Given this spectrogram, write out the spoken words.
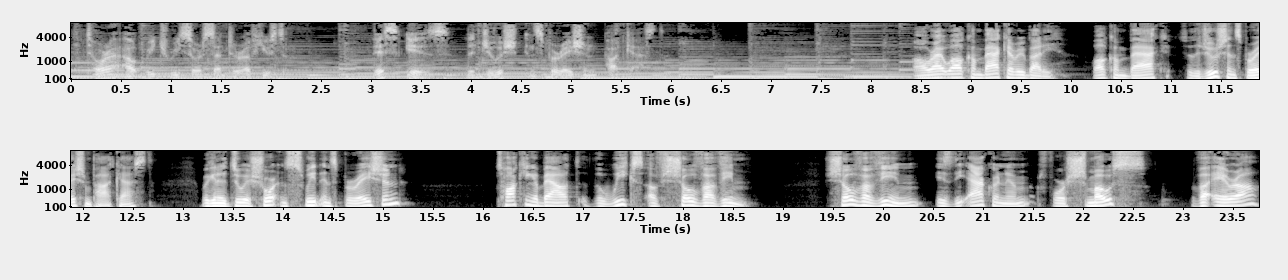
the Torah Outreach Resource Center of Houston. This is the Jewish Inspiration Podcast. All right, welcome back, everybody. Welcome back to the Jewish Inspiration Podcast. We're going to do a short and sweet inspiration talking about the weeks of Shovavim. Shovavim is the acronym for Shmos, Va'era,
